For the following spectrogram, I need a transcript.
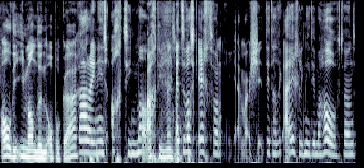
Al die iemanden op elkaar. waren ineens 18 man. 18 mensen. En toen was ik echt van, ja, maar shit, dit had ik eigenlijk niet in mijn hoofd. Want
